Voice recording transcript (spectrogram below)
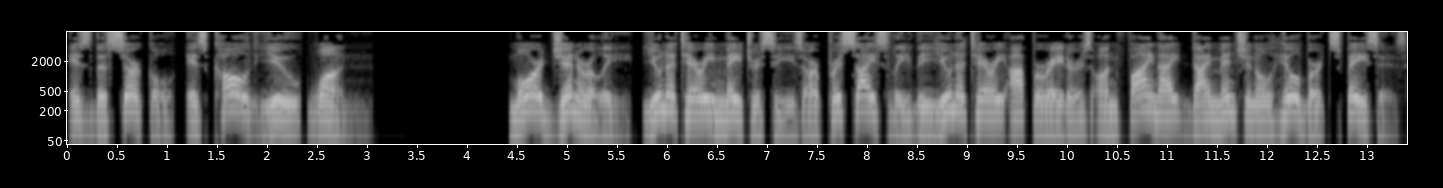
is the circle, is called U1. More generally, unitary matrices are precisely the unitary operators on finite-dimensional Hilbert spaces,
